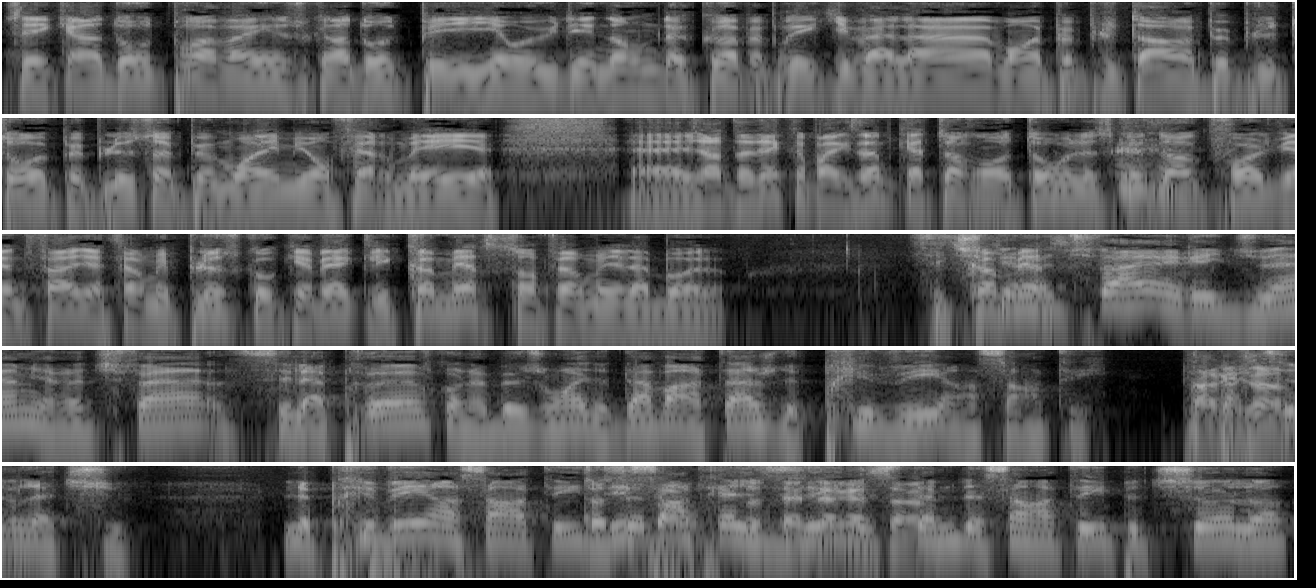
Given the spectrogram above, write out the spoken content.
tu quand d'autres provinces ou quand d'autres pays ont eu des nombres de cas à peu près équivalents, vont un peu plus tard, un peu plus tôt, un peu plus, un peu moins, mais ils ont fermé. Euh, J'entendais que par exemple qu'à Toronto, là, ce que Doug Ford vient de faire, il a fermé plus qu'au Québec. Les commerces sont fermés là-bas. Là. C'est ce qu'il aurait dû faire, Eric Duhem, il aurait dû faire, c'est la preuve qu'on a besoin de davantage de privés en santé. Par partir là-dessus le privé en santé, décentraliser le système de santé, puis tout ça, là.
